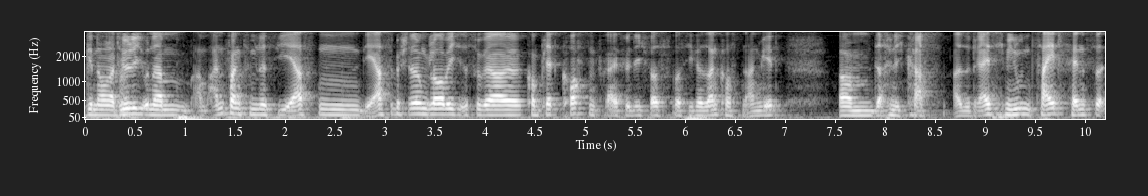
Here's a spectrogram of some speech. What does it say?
Genau, natürlich. Und am, am Anfang zumindest die ersten, die erste Bestellung, glaube ich, ist sogar komplett kostenfrei für dich, was, was die Versandkosten angeht. Ähm, das finde ich krass. Also 30 Minuten Zeitfenster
